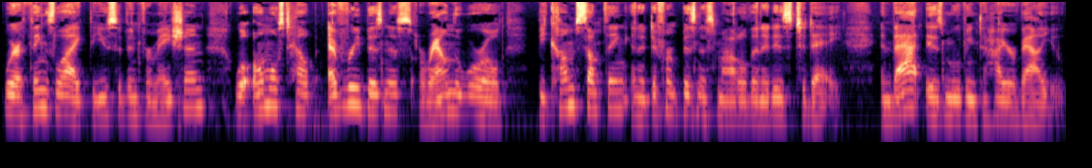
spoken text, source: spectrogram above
where things like the use of information will almost help every business around the world become something in a different business model than it is today. And that is moving to higher value.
